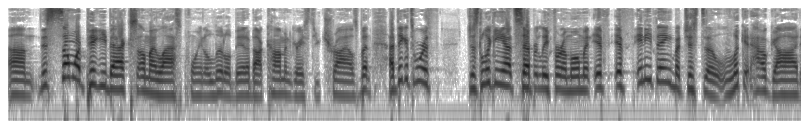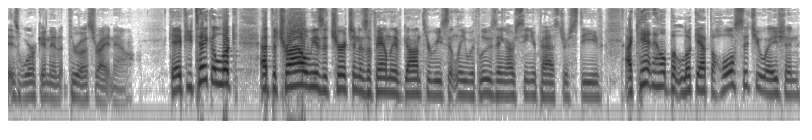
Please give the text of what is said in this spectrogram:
um, this somewhat piggybacks on my last point a little bit about common grace through trials, but I think it's worth just looking at separately for a moment, if, if anything, but just to look at how God is working in through us right now. Okay, if you take a look at the trial we as a church and as a family have gone through recently with losing our senior pastor, Steve, I can't help but look at the whole situation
